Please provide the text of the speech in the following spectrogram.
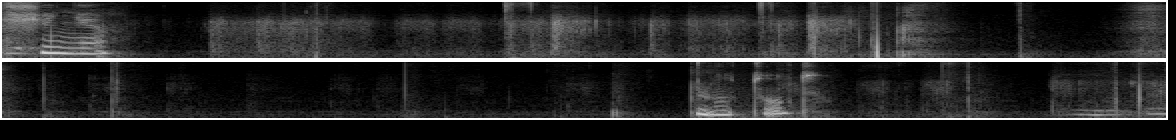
Ще ні. Ну тут. Нічого.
